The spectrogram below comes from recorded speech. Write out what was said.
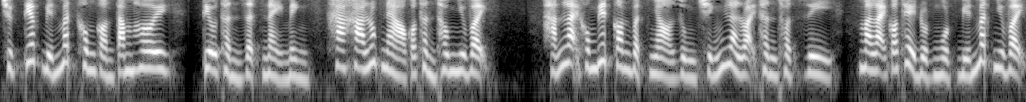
trực tiếp biến mất không còn tăm hơi. Tiêu thần giật nảy mình, kha kha lúc nào có thần thông như vậy. Hắn lại không biết con vật nhỏ dùng chính là loại thần thuật gì, mà lại có thể đột ngột biến mất như vậy.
